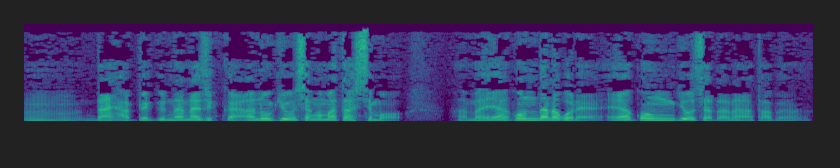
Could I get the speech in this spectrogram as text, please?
うん。第870回、あの業者がまたしても、まあ、エアコンだな、これ。エアコン業者だな、多分。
